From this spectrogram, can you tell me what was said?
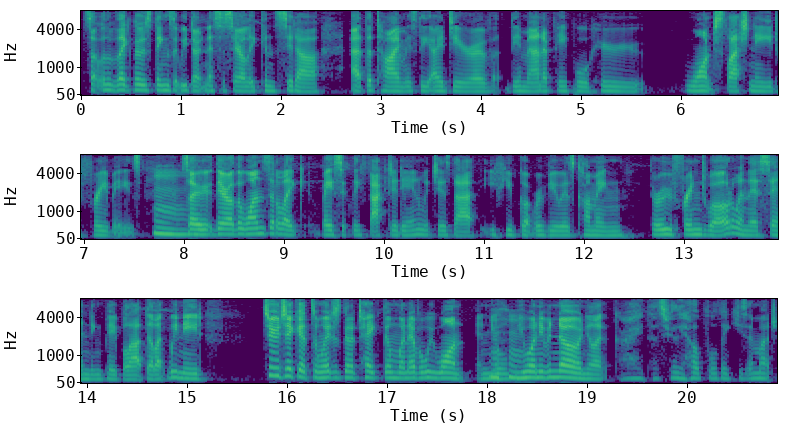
so like those things that we don't necessarily consider at the time is the idea of the amount of people who want slash need freebies. Hmm. So there are the ones that are like basically factored in, which is that if you've got reviewers coming through Fringe World when they're sending people out, they're like, we need two tickets and we're just going to take them whenever we want and you'll you mm-hmm. won't even know and you're like great that's really helpful thank you so much.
